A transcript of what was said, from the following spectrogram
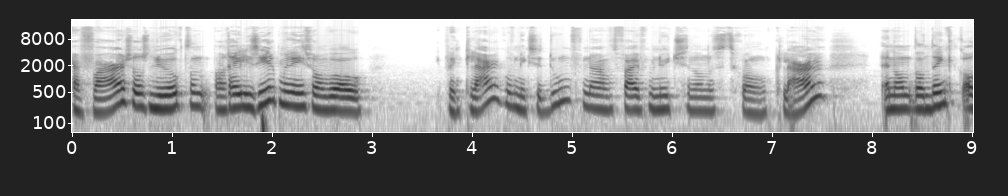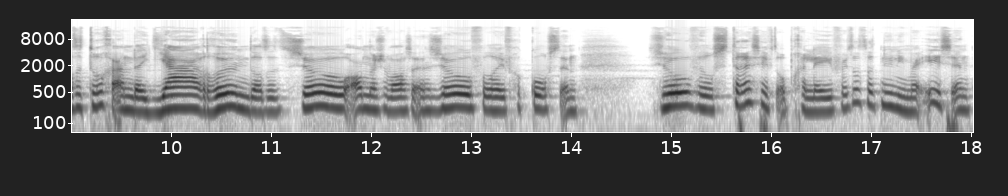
ervaar, zoals nu ook, dan, realiseer ik me ineens van wow ik ben klaar, ik hoef niks te doen. Vanavond vijf minuutjes en dan is het gewoon klaar. En dan, dan denk ik altijd terug aan de jaren dat het zo anders was en zoveel heeft gekost en zoveel stress heeft opgeleverd, dat dat nu niet meer is. En,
